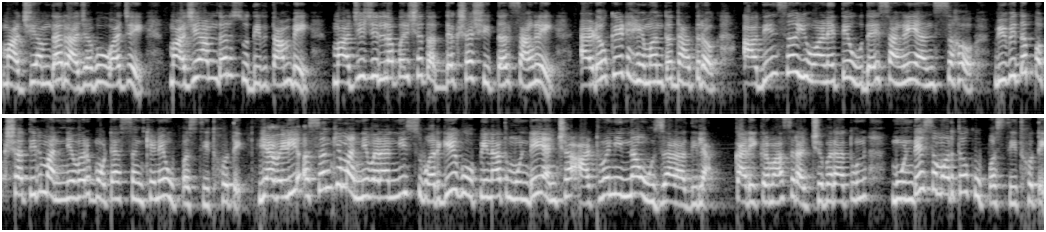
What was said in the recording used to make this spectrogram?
माजी आमदार राजाभाऊ वाजे माजी आमदार सुधीर तांबे माजी जिल्हा परिषद अध्यक्षा शीतल सांगळे ॲडव्होकेट हेमंत धात्रक आदींसह युवा नेते उदय सांगळे यांसह विविध पक्षातील मान्यवर मोठ्या संख्येने उपस्थित होते. यावेळी असंख्य मान्यवरांनी स्वर्गीय गोपीनाथ मुंडे यांच्या आठवणींना उजाळा दिला. कार्यक्रमास राज्यभरातून मुंडे समर्थक उपस्थित होते.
